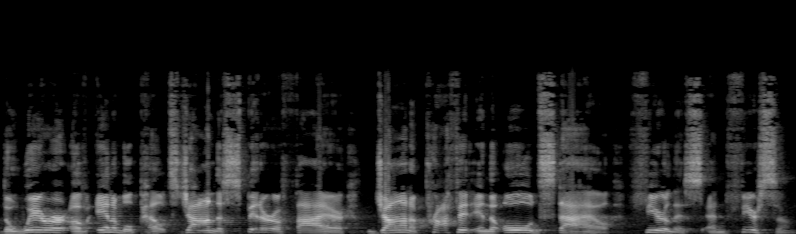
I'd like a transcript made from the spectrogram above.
the wearer of animal pelts. John the spitter of fire. John a prophet in the old style. Fearless and fearsome.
